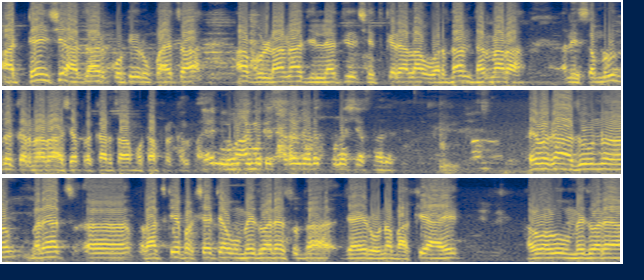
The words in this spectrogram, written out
अठ्ठ्याऐंशी हजार कोटी रुपयाचा हा बुलढाणा जिल्ह्यातील शेतकऱ्याला वरदान ठरणारा आणि समृद्ध करणारा अशा प्रकारचा हा मोठा प्रकल्प आहे. या निवडणुकीमध्ये सरळ लढत कोणाशी असणार आहे? हे बघा अजून बऱ्याच राजकीय पक्षाच्या उमेदवाऱ्या सुद्धा जाहीर होणं बाकी आहेत. हळूहळू उमेदवाऱ्या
